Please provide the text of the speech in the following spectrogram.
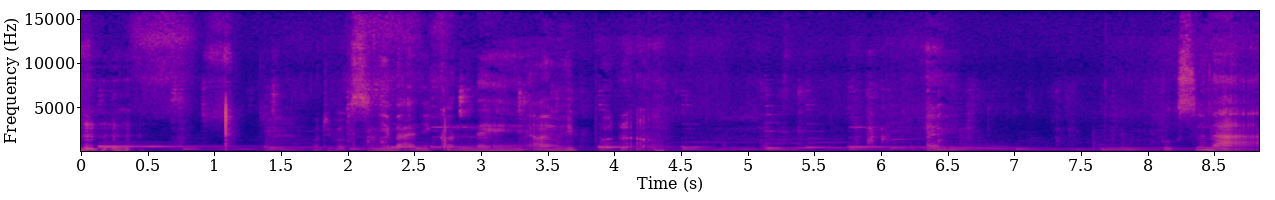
우리 복순이 많이 컸네. 아유 이뻐라. 복순아.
